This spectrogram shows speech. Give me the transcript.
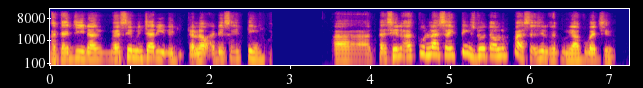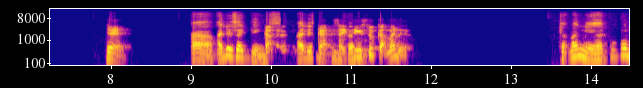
kaji dan masih mencari lagi kalau ada sighting uh, tak silap aku last sightings 2 tahun lepas tak silap aku yang aku baca Ya. Yeah. Ah, ada sightings. Kat, ada kat sightings tu kat mana? kat mana aku pun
